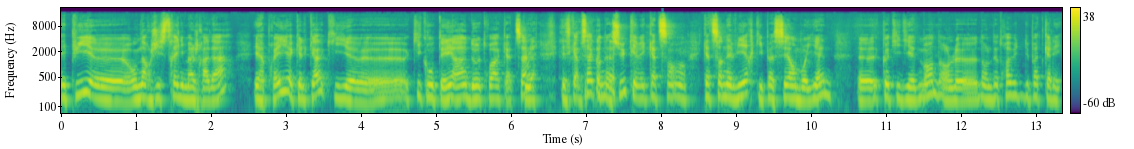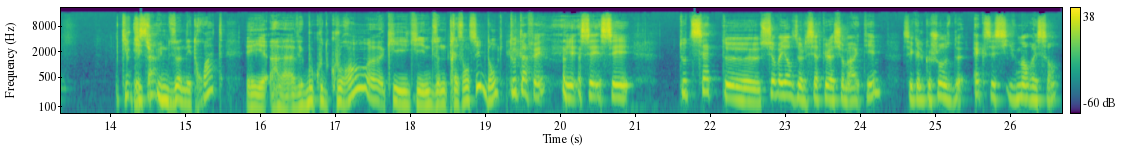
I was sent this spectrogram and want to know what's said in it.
et puis euh, on a enregistré l'image radar. Et après, il y a quelqu'un qui, euh, qui comptait 1, 2, 3, 4, 5. Et c'est comme ça qu'on a su qu'il y avait 400, 400 navires qui passaient en moyenne euh, quotidiennement dans le, dans le détroit du Pas-de-Calais. Qui, est une zone étroite et avec beaucoup de courants, qui, qui, est une zone très sensible donc. Tout à fait. Et c'est toute cette surveillance de la circulation maritime, c'est quelque chose d'excessivement récent.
